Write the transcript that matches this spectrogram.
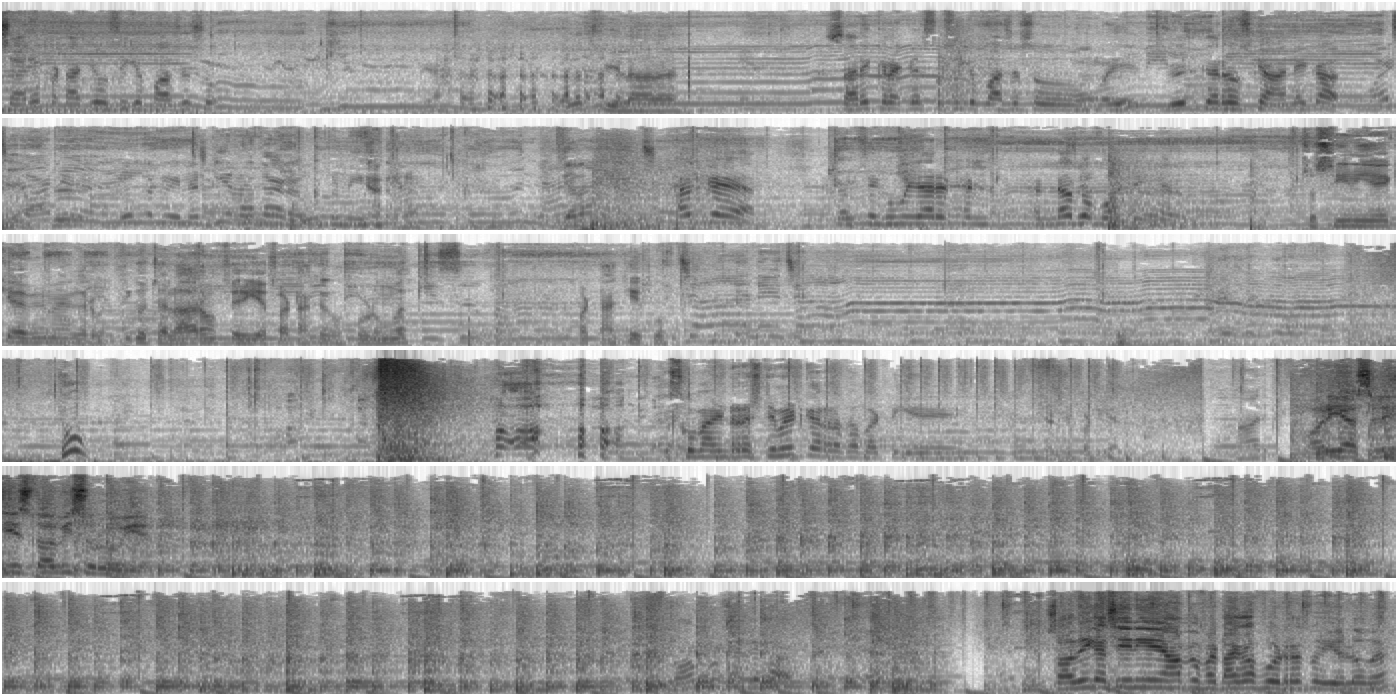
सारे पटाखे उसी के पास है सो गलत फील आ रहा है। सारे क्रैकर्स उसी के पास है सो वही वेट कर रहे उसके आने का। लोग का जो एनर्जी रहता है वो तो नहीं आ रहा थक गए यार से घूमे जा रहे ठंडा तो बहुत डेंजर तो सीन ये है कि अभी मैं अगरबत्ती को जला रहा हूँ फिर ये पटाखे को फोड़ूँगा। पटाखे को। उसको मैं अंडर एस्टिमेट कर रहा था बट ये जल्दी फट गया। हाँ और ये असली चीज़ तो अभी शुरू हुई है। अभी का सीन ये यहाँ पे फटाका फोड़ रहे तो ये लोग है।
